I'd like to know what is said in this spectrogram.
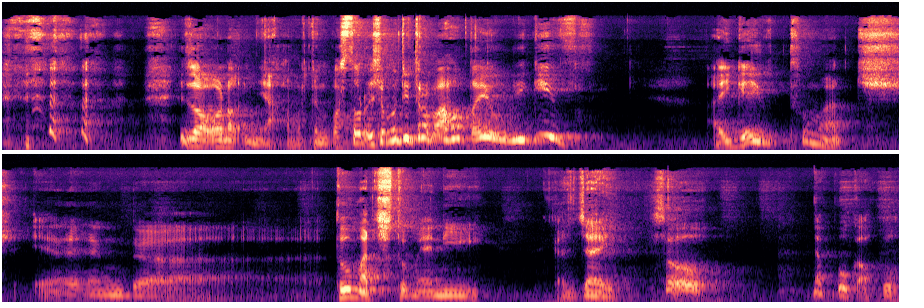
so ako na niya kamartin pastor, isa mo trabaho tayo, we give. I gave too much and uh, too much to many Kajay. So, napuka ko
